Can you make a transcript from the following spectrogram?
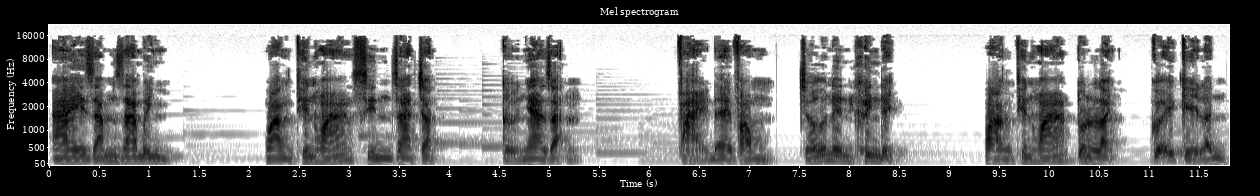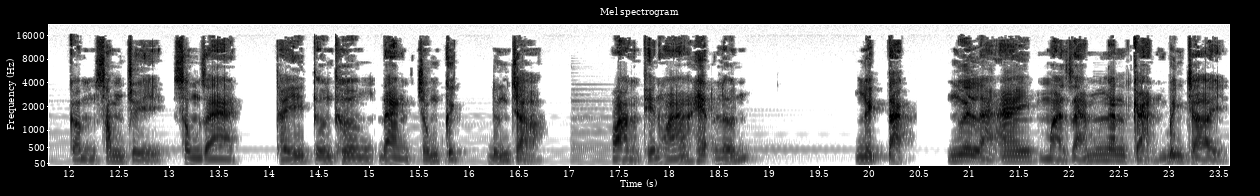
ai dám ra binh hoàng thiên hóa xin ra trận tử nha dặn phải đề phòng chớ nên khinh địch hoàng thiên hóa tuân lệnh cưỡi kỷ lân cầm song chùy xông ra, thấy tướng thương đang chống kích đứng chờ. Hoàng thiên hóa hét lớn, nghịch tặc, ngươi là ai mà dám ngăn cản binh trời?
